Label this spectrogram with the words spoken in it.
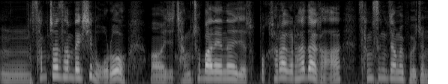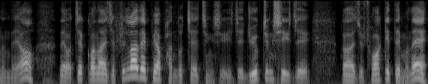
음, 3,315로 어, 이제 장 초반에는 이제 소폭 하락을 하다가 상승장을 보여줬는데요. 네, 어쨌거나 이제 필라델피아 반도체 증시 이제 뉴욕 증시 이제가 이제 좋았기 때문에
